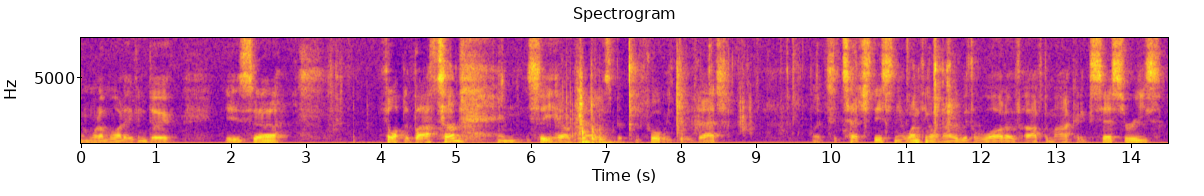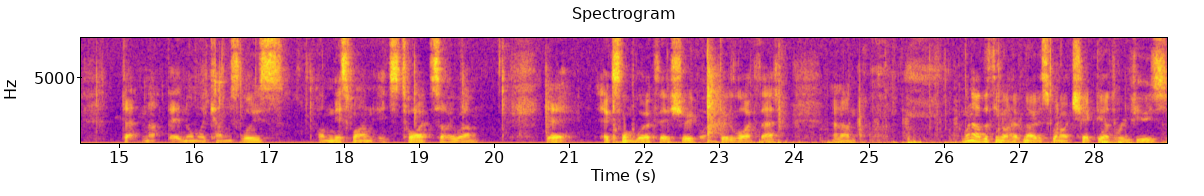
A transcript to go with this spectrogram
And what I might even do is uh, fill up the bathtub and see how it goes. But before we do that, let's attach this. Now, one thing I know with a lot of aftermarket accessories, that nut there normally comes loose. On this one, it's tight. So, um, yeah, excellent work there, shoot. I do like that. Um, one other thing I have noticed when I checked out the reviews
